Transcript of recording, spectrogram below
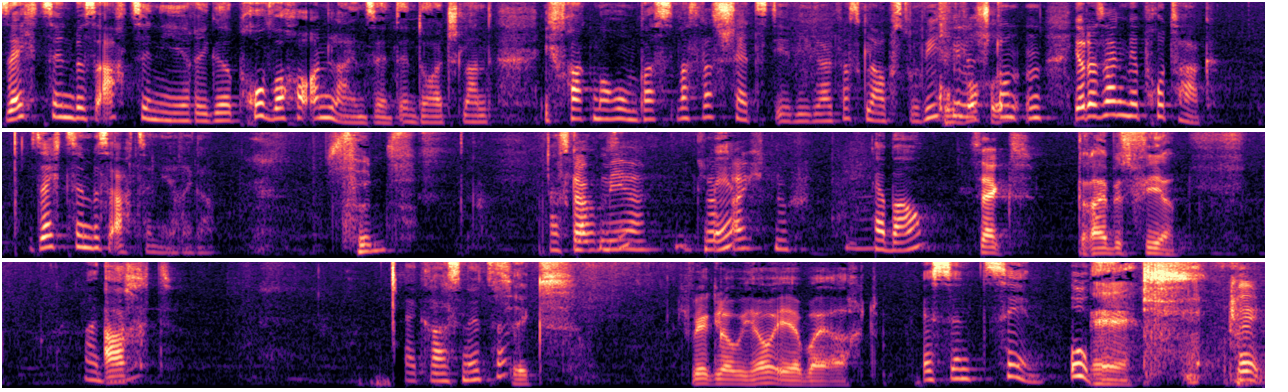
16- bis 18-Jährige pro Woche online sind in Deutschland. Ich frage mal rum, was, was, was schätzt ihr, Wiegald? Was glaubst du? Wie Pro viele Woche? Stunden? Ja, oder sagen wir pro Tag? 16- bis 18-Jährige. Fünf? Was Ich glaube glauben Sie? mehr. Ich glaube Mehr? echt noch. Herr Baum? Sechs. Drei bis vier. Madame? Acht. Herr Grasnitzer? Sechs. Ich wäre, glaube ich, auch eher bei acht. Es sind zehn. Oh, Nee. okay.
